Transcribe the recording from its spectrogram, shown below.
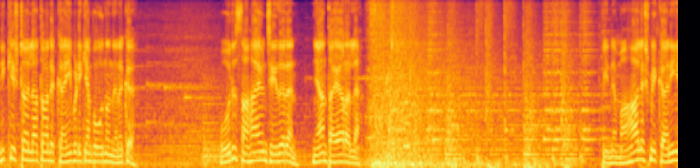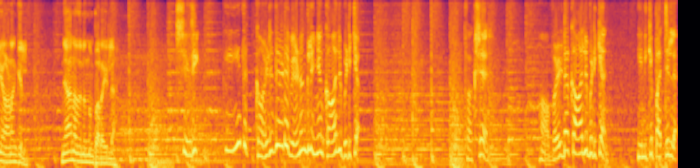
എനിക്കിഷ്ടമില്ലാത്തവന്റെ കൈ പിടിക്കാൻ പോകുന്ന നിനക്ക് ഒരു സഹായം ചെയ്തു തരാൻ ഞാൻ തയ്യാറല്ല. പിന്നെ മഹാലക്ഷ്മി കനിയാണെങ്കിൽ ഞാൻ അതിനൊന്നും പറയില്ല. ശരി. ഏത് കഴുതയുടെ വേണമെങ്കിലും ഞാൻ കാൽ പിടിക്കാം. പക്ഷേ അവളുടെ കാൽ പിടിക്കാൻ എനിക്ക് പറ്റില്ല.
